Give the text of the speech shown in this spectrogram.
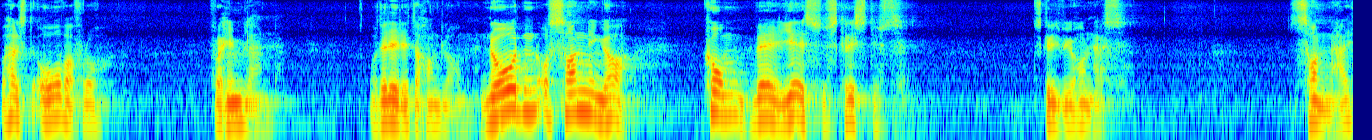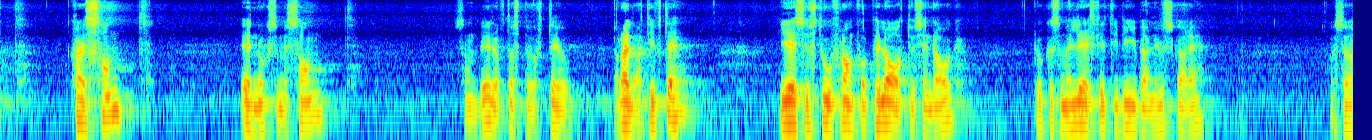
og helst overfra, fra himmelen. Og det er det dette handler om. Nåden og sanninga kom ved Jesus Kristus, skriver Johannes. Sannhet hva er sant? Er det noe som er sant? Sånn blir det ofte spurt. Det er jo relativt, det. Jesus sto framfor Pilatus en dag. Dere som har lest litt i Bibelen, husker det. Og Så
